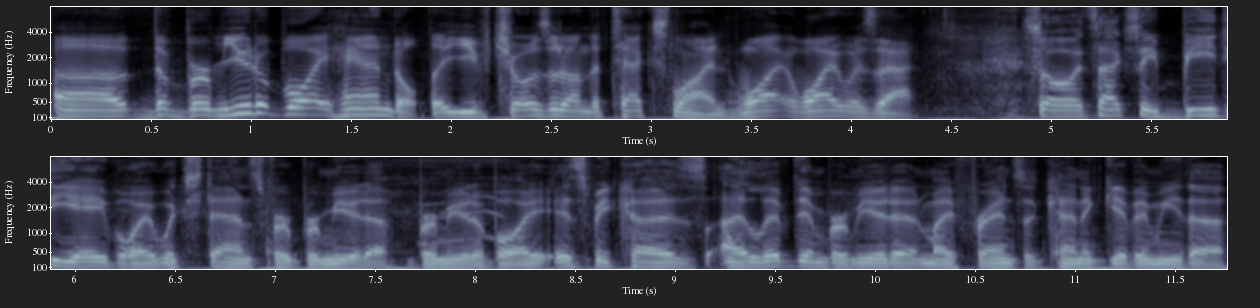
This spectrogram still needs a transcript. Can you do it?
uh, the Bermuda Boy handle that you've chosen on the text line. Why? Why was that? So it's actually BDA Boy, which stands for Bermuda, Bermuda Boy. It's because I lived in Bermuda and my friends had kind of given me the,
